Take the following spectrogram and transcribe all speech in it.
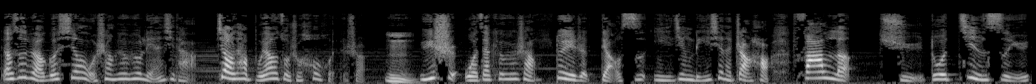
屌丝表哥希望我上 QQ 联系他，叫他不要做出后悔的事儿。嗯于是我在 QQ 上对着屌丝已经离线的账号发了许多近似于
